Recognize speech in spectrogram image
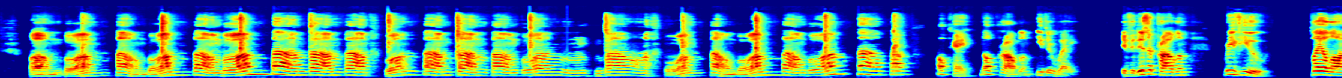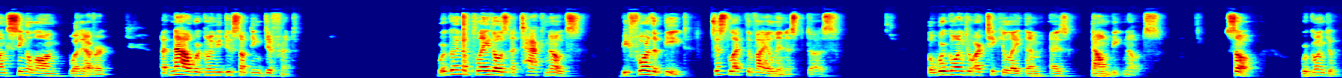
Bum bum bum bum bum bum bum bum bum bum bum bum bum bum bum. Okay, no problem. Either way. If it is a problem, review, play along, sing along, whatever. But now we're going to do something different. We're going to play those attack notes before the beat, just like the violinist does but we're going to articulate them as downbeat notes. So we're going to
